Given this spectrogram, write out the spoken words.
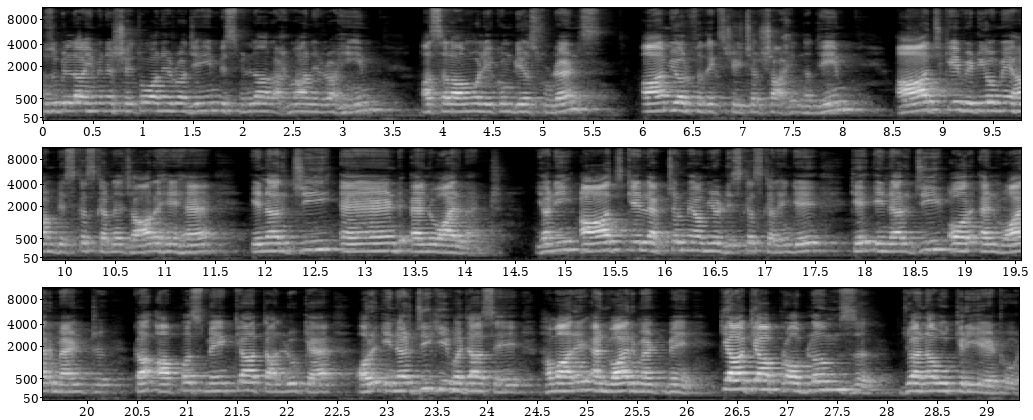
اعوذ باللہ من الشیطان الرجیم، بسم اللہ الرحمن الرحیم۔ السلام علیکم dear students I am your physics teacher Shahid Nadeem. آج کے ویڈیو میں ہم ڈسکس کرنے جا رہے ہیں انرجی اینڈ انوائرمنٹ۔ یعنی آج کے لیکچر میں ہم یہ ڈسکس کریں گے کہ انرجی اور انوائرمنٹ کا آپس میں کیا تعلق ہے اور انرجی کی وجہ سے ہمارے انوائرمنٹ میں کیا کیا پرابلمز جو ہے نا وہ کریٹ ہو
